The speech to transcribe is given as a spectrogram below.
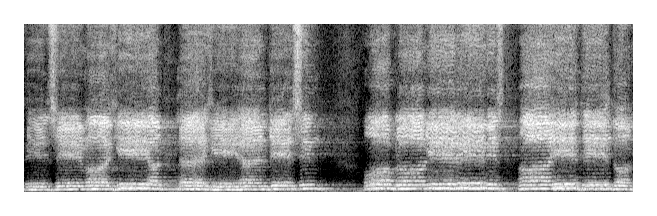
την συμμαχίαν έχει εντύσσιν, όπλον ειρήμης αήτητον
